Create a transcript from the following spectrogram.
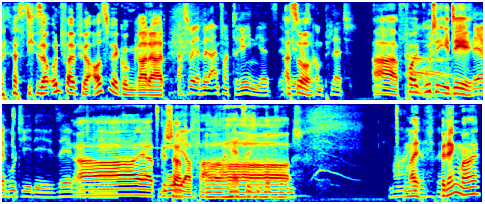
was dieser Unfall für Auswirkungen gerade hat? Ach so, er will einfach drehen jetzt. Er Ach dreht so. jetzt komplett. Ah, voll gute Ah, Idee. Sehr gute Idee, sehr gute ah, er hat's Idee. geschafft. Moja-Fahrer, Ah. herzlichen Glückwunsch. Meine Weil, Fresse. bedenk mal,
